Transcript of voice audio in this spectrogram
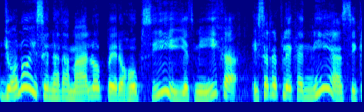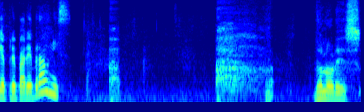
Yo no hice nada malo, pero Hope sí, y es mi hija, y se refleja en mí, así que preparé brownies. Dolores,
